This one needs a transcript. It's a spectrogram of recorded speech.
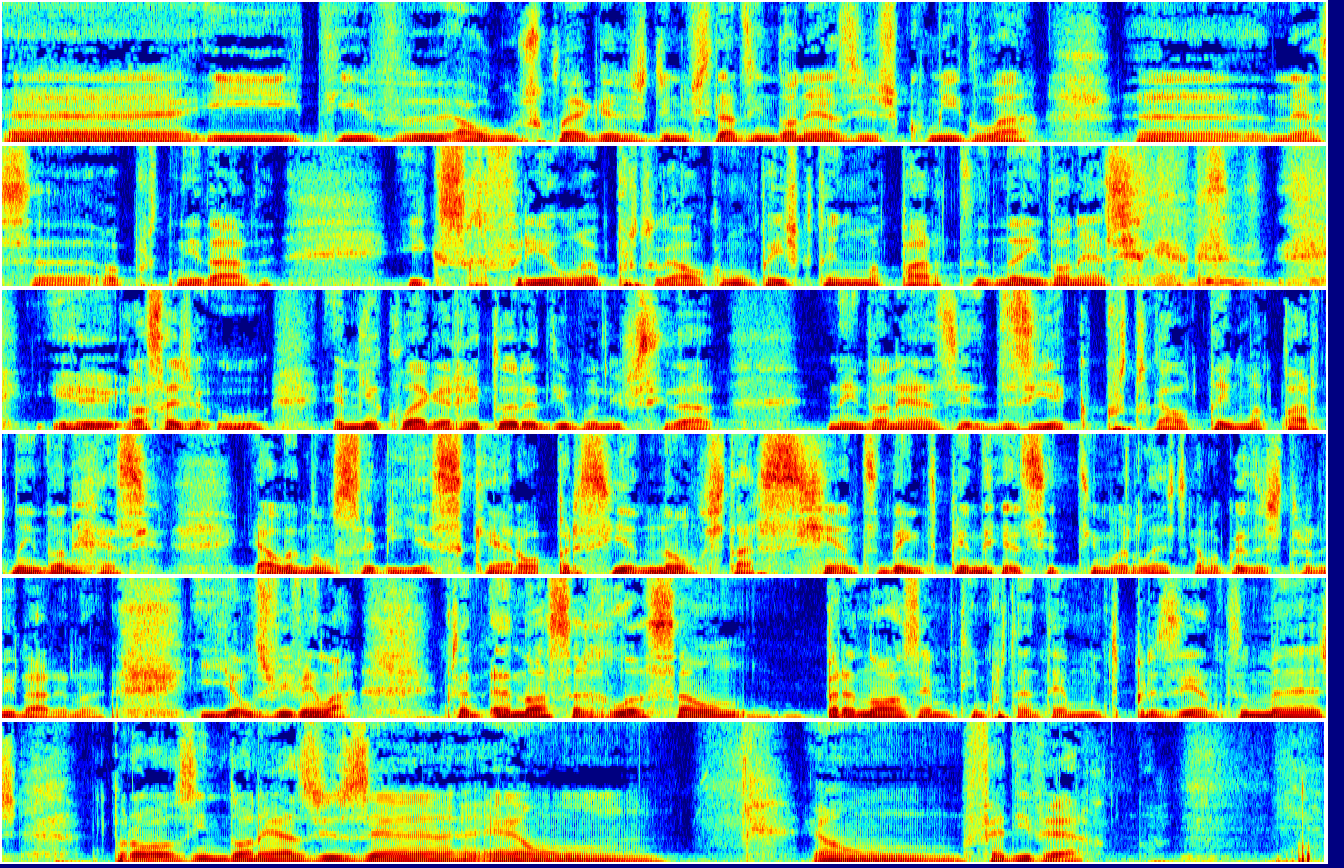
Uh, e tive alguns colegas de universidades indonésias comigo lá uh, nessa oportunidade e que se referiam a Portugal como um país que tem uma parte na Indonésia. Ou seja, o, a minha colega reitora de uma universidade na Indonésia dizia que Portugal tem uma parte na Indonésia. Ela não sabia sequer, ou parecia não estar ciente da independência de Timor-Leste, que é uma coisa extraordinária, não é? E eles vivem lá. Portanto, a nossa relação para nós é muito importante, é muito presente, mas para os indonésios é, é um é um fait divers.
